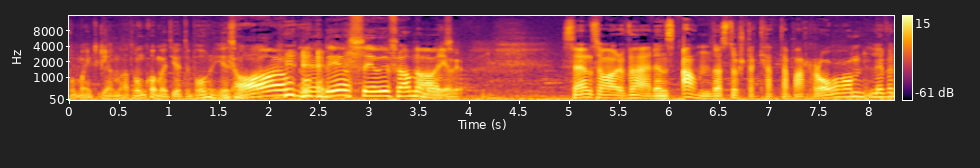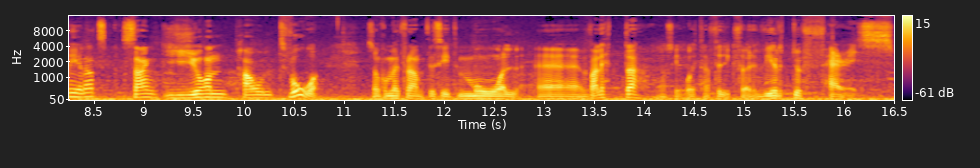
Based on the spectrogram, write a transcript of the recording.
får man inte glömma att hon kommer till Göteborg i sommar. Ja, det, ser vi fram Ja, emot. vi. Sen så har världens andra största katamaran levererats, Sankt John Paul II som kommer fram till sitt mål eh, Valletta och ska gå i trafik för Virtu Ferries.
